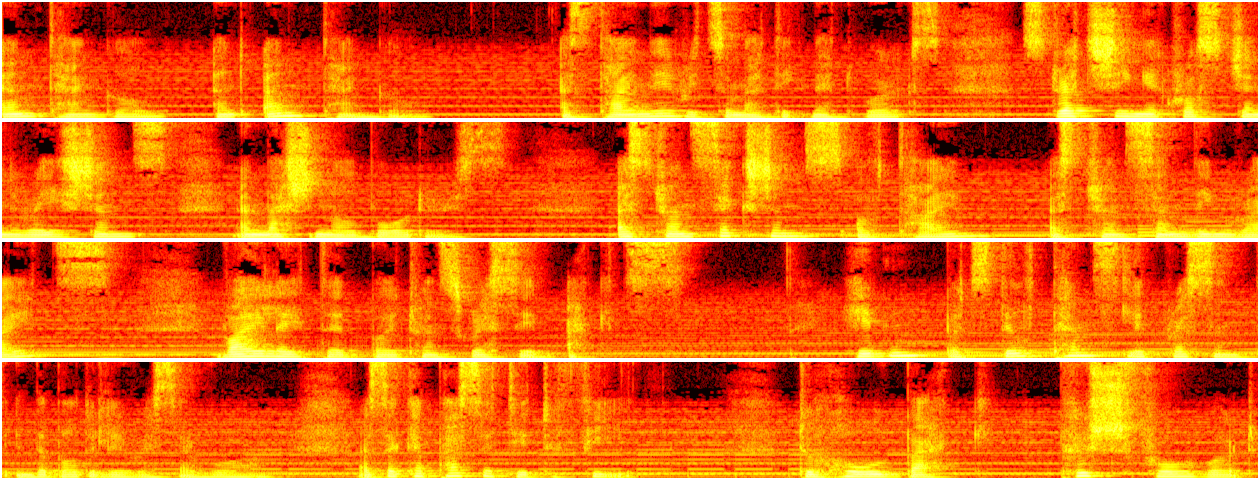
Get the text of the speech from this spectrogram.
entangle, and untangle as tiny rhizomatic networks stretching across generations and national borders, as transactions of time, as transcending rights, violated by transgressive acts, hidden but still tensely present in the bodily reservoir, as a capacity to feel, to hold back, push forward,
